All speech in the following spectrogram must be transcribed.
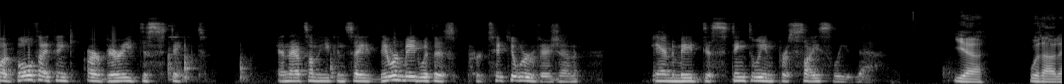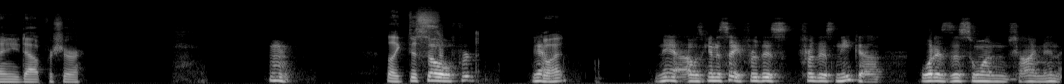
But both I think are very distinct. And that's something you can say they were made with this particular vision and made distinctly and precisely that. Yeah, without any doubt for sure. Mm. Like this So for yeah. Go ahead. Yeah, I was gonna say for this for this Nikka, what does this one chime in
